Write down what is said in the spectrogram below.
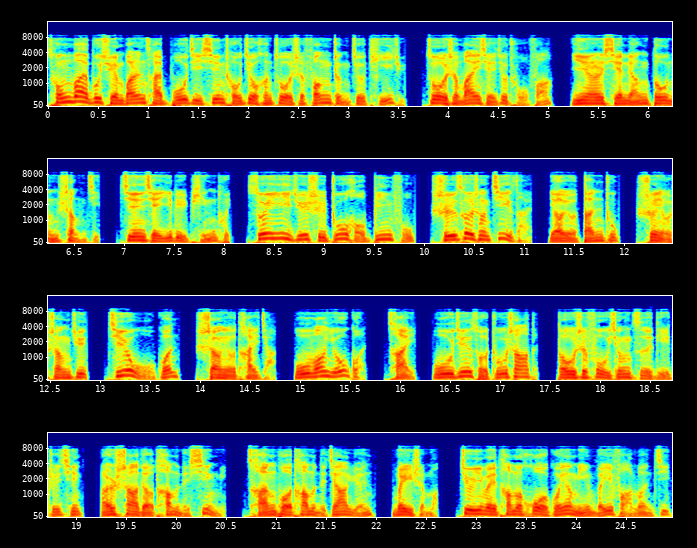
从外部选拔人才不计新仇旧恨，做事方正就提举，做事歪斜就处罚，因而贤良都能上进，奸邪一律平退。所以一举使诸侯宾服。史册上记载，尧有丹朱，舜有商君，皆有武官，商有太甲，武王有管蔡。五军所诛杀的都是父兄子弟之亲，而杀掉他们的性命，残破他们的家园，为什么？就因为他们祸国殃民，违法乱纪。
